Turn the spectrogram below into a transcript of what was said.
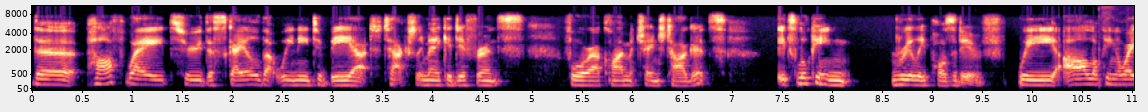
the pathway to the scale that we need to be at to actually make a difference for our climate change targets. It's looking really positive. We are locking away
